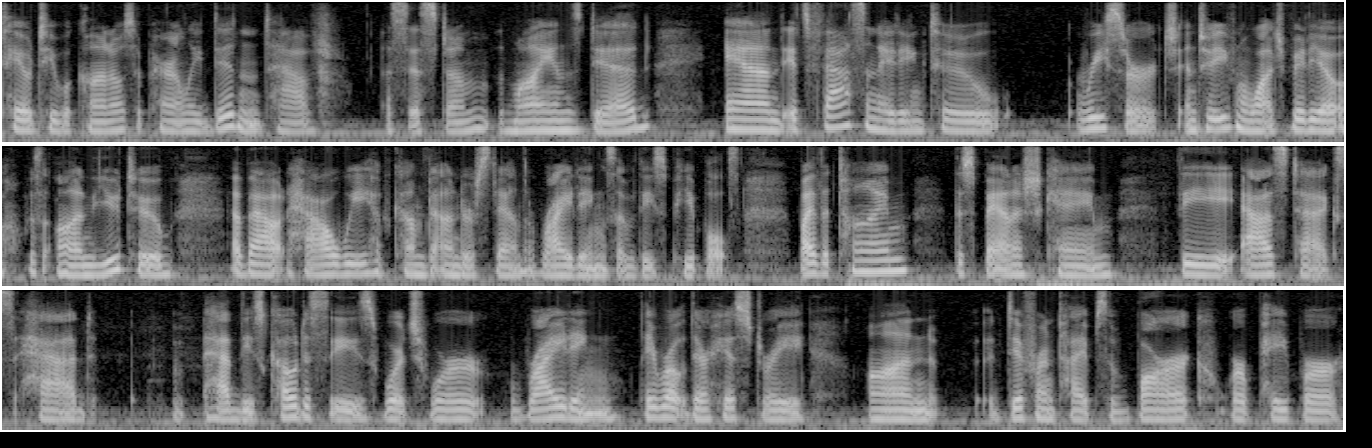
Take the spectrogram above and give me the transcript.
Teotihuacanos apparently didn't have a system. The Mayans did, and it's fascinating to research and to even watch videos on YouTube about how we have come to understand the writings of these peoples. By the time the Spanish came, the Aztecs had had these codices which were writing they wrote their history on different types of bark or paper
